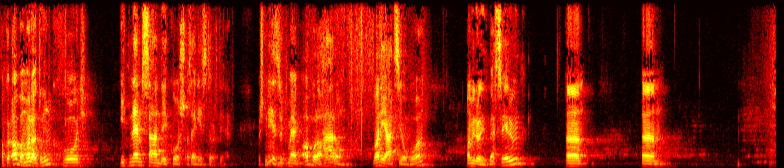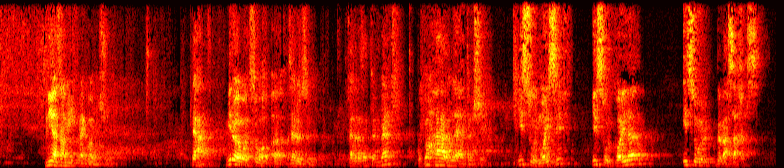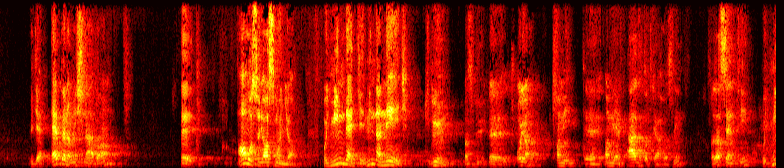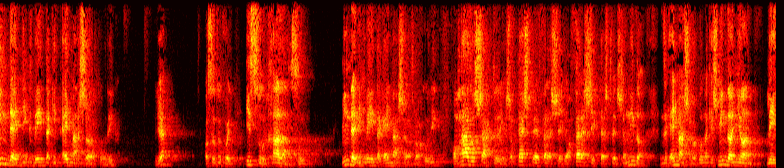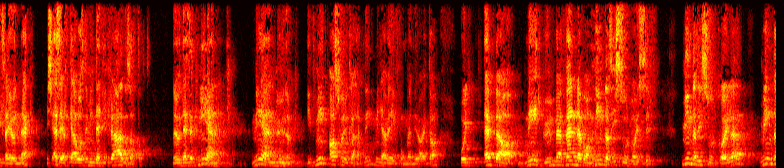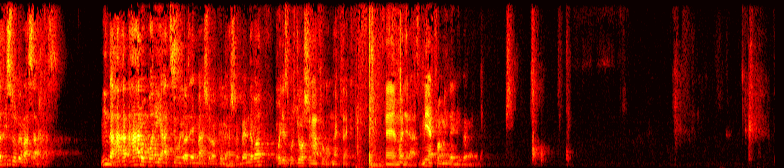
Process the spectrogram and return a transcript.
akkor abban maradunk, hogy itt nem szándékos az egész történet. Most nézzük meg abból a három variációból, amiről itt beszélünk, um, um, mi az, ami itt megvalósul. Tehát, miről volt szó az előző felvezetőnkben, hogy van három lehetőség. Iszur Moisif, Iszur Koilel, Iszur Bevasachasz. Ugye ebben a misnában eh, ahhoz, hogy azt mondja, hogy mindegy, minden négy bűn az bűn, eh, olyan, ami, eh, amiért áldatot kell hozni, az azt jelenti, hogy mindegyik vétek itt egymásra rakódik, ugye? Azt mondjuk, hogy iszur, hálal iszur, mindegyik vétek egymásra rakódik, a házasságtörés, a testvér felesége, a feleség testvér és a nida, ezek egymásra rakódnak, és mindannyian létrejönnek, és ezért kell hozni mindegyikre áldozatot. Na jó, de ezek milyen, milyen bűnök? Itt mi azt fogjuk látni, mindjárt végig fogunk menni rajta, hogy ebbe a négy bűnben benne van mind az Iszur Moisif, mind az Iszur mind az Iszur Bevaszáhász. Mind a há- három variációja az egymásra rakodásnak benne van, hogy ezt most gyorsan el fogom nektek eh, magyarázni. Miért van mindegyikben benne?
